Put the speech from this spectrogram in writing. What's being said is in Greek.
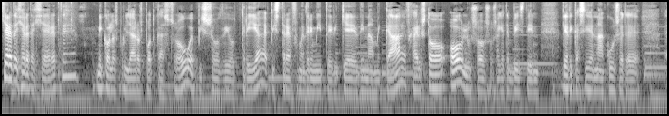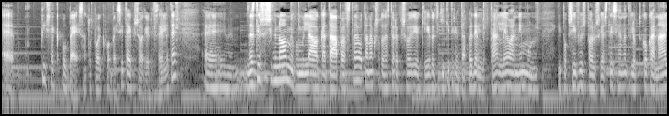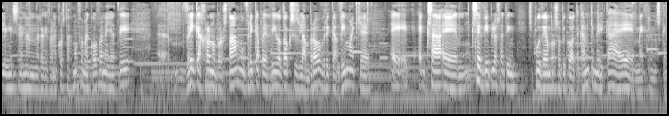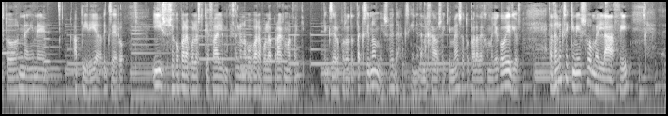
Χαίρετε, χαίρετε, χαίρετε. Νικόλας Πουρλιάρος Podcast Show, επεισόδιο 3. Επιστρέφουμε δρυμύτεροι και δυναμικά. Ευχαριστώ όλους όσους έχετε μπει στην διαδικασία να ακούσετε ε, τις εκπομπές, να το πω εκπομπές ή τα επεισόδια ότι θέλετε. Ε, να ζητήσω συγγνώμη που μιλάω κατά από αυτά. Όταν άκουσα το δεύτερο επεισόδιο και είδα ότι εκεί 35 λεπτά, λέω αν ήμουν υποψήφιος παρουσιαστής σε ένα τηλεοπτικό κανάλι ή σε έναν ραδιοφωνικό σταθμό, θα με κόβανε γιατί ε, βρήκα χρόνο μπροστά μου, βρήκα πεδίο δόξης λαμπρό, βρήκα βήμα και ε, εξα, ε, ξεδίπλωσα την σπουδαία προσωπικότητα. Κάνω και μερικά ε μέχρι να σκεφτώ να είναι απειρία, δεν ξέρω. Ίσως έχω πάρα πολλά στο κεφάλι μου και θέλω να πω πάρα πολλά πράγματα και δεν ξέρω πώς να τα ταξινομήσω. Εντάξει, γίνεται ένα χάος εκεί μέσα, το παραδέχομαι και εγώ ίδιος. Θα ήθελα να ξεκινήσω με λάθη.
